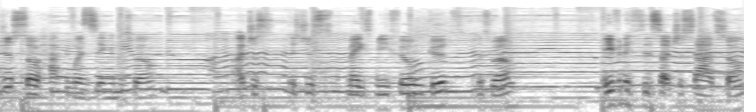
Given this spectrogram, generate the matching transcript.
She's just so happy when singing as well. I just, it just makes me feel good as well. Even if it's such a sad song.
